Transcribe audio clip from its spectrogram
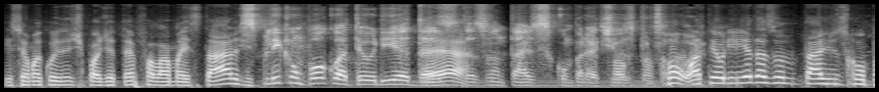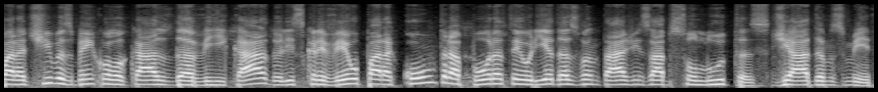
Isso é uma coisa que a gente pode até falar mais tarde. Explica um pouco a teoria das, é. das vantagens comparativas, por favor. Bom, a teoria das vantagens comparativas, bem colocado, Davi Ricardo, ele escreveu para contrapor a teoria das vantagens absolutas de Adam Smith.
